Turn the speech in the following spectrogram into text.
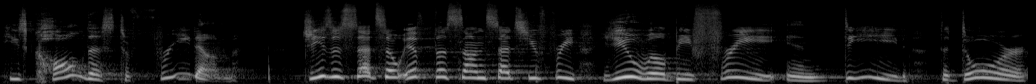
He's called us to freedom, Jesus said, So if the Son sets you free, you will be free indeed. The door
